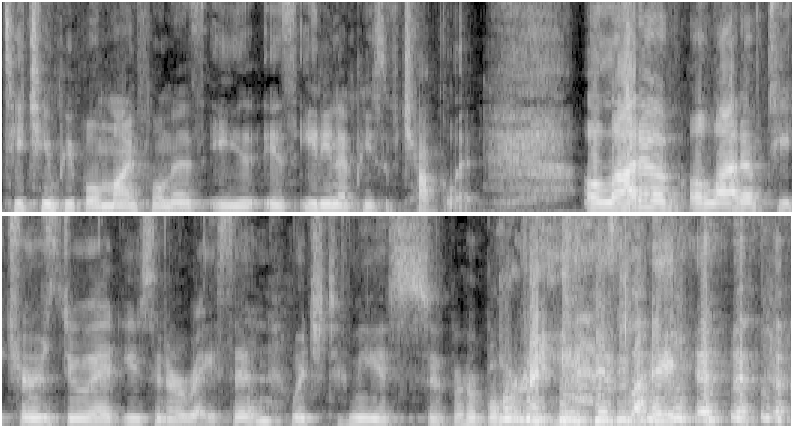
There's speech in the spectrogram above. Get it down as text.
teaching people mindfulness is, is eating a piece of chocolate. A lot of a lot of teachers do it using a raisin, which to me is super boring. it's like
